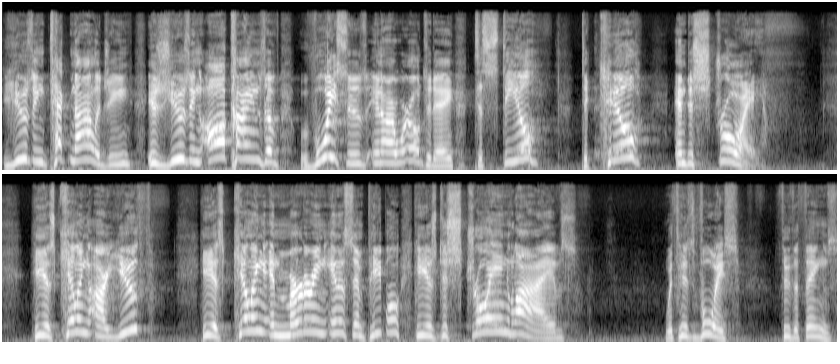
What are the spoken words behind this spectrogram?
using technology, is using all kinds of voices in our world today to steal, to kill, and destroy. He is killing our youth. He is killing and murdering innocent people. He is destroying lives with his voice through the things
